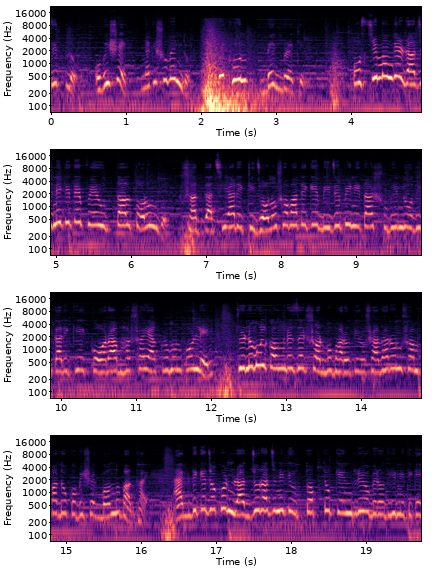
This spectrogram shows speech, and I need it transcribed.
জিতলো, অভিষেক নাকি শুভেন্দু? দেখুন বিগ ব্রেকিং পশ্চিমবঙ্গের রাজনীতিতে ফের উত্তাল তরঙ্গ। সাতগাছিয়ার একটি জনসভা থেকে বিজেপি নেতা শুভেন্দু অধিকারীকে কড়া ভাষায় আক্রমণ করলেন তৃণমূল কংগ্রেসের সর্বভারতীয় সাধারণ সম্পাদক অভিষেক বন্দ্যোপাধ্যায়। একদিকে যখন রাজ্য রাজনীতি উত্তপ্ত, কেন্দ্রীয় বিরোধী নীতিকে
